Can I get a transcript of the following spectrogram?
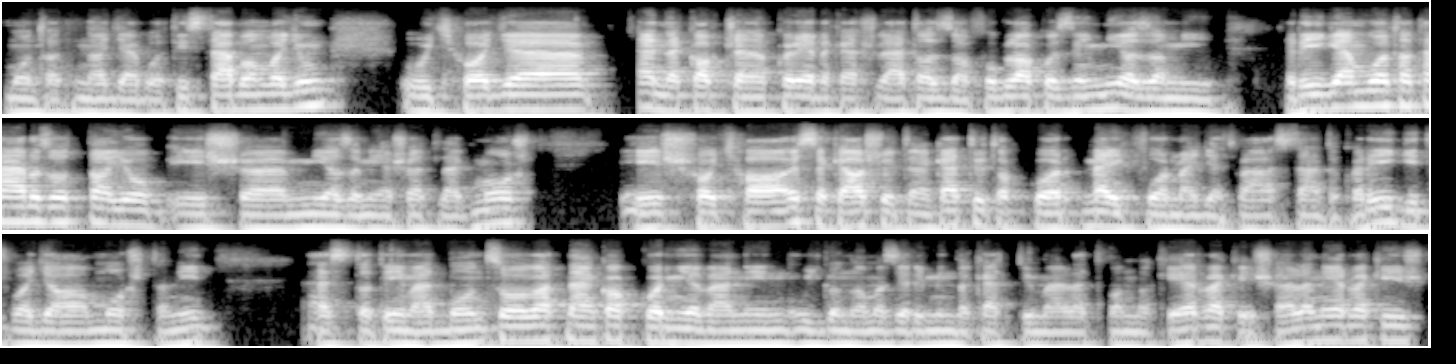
mondhatni nagyjából tisztában vagyunk, úgyhogy ennek kapcsán akkor érdekes lehet azzal foglalkozni, mi az, ami régen volt határozottan jobb, és mi az, ami esetleg most, és hogyha össze kell hasonlítani a kettőt, akkor melyik Forma 1-et választáltok, a régit vagy a mostanit, ezt a témát boncolgatnánk, akkor nyilván én úgy gondolom azért, hogy mind a kettő mellett vannak érvek és ellenérvek is,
